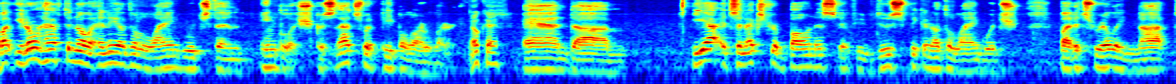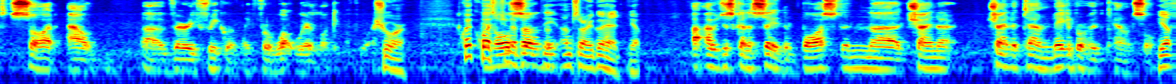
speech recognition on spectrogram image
but you don't have to know any other language than English because that's what people are learning. Okay. And um, yeah, it's an extra bonus if you do speak another language, but it's really not sought out uh, very frequently for what we're looking for. Sure. Quick question about the, the- I'm sorry, go ahead. Yep. I, I was just going to say the Boston uh, China Chinatown Neighborhood Council Yep.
